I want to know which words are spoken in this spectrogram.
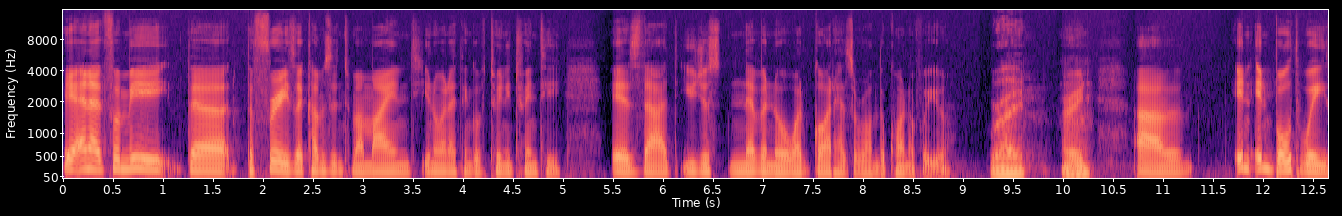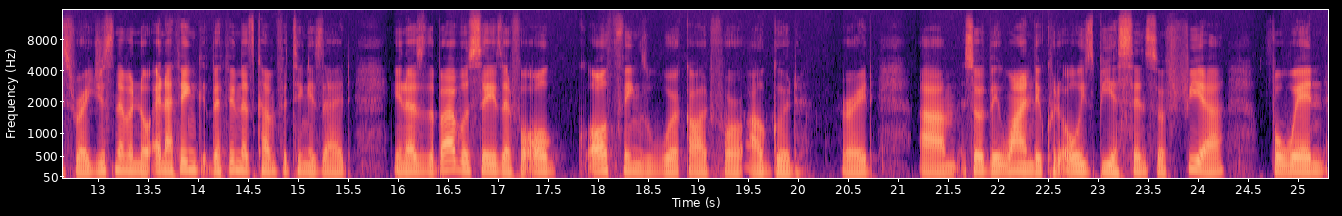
Yeah, and uh, for me, the the phrase that comes into my mind, you know, when I think of 2020, is that you just never know what God has around the corner for you, Right. right? Um, in in both ways, right? You just never know. And I think the thing that's comforting is that, you know, as the Bible says that for all all things work out for our good, right? Um, so the one there could always be a sense of fear for when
